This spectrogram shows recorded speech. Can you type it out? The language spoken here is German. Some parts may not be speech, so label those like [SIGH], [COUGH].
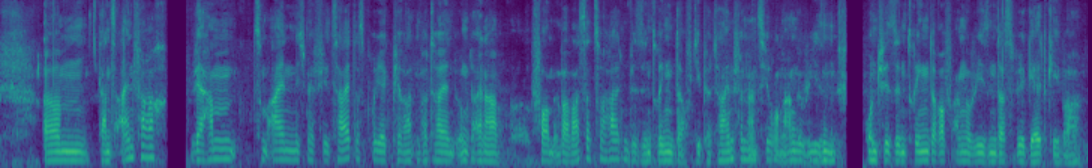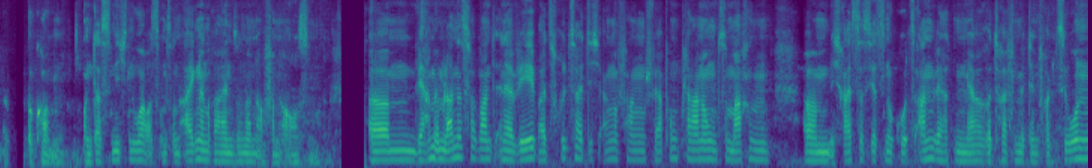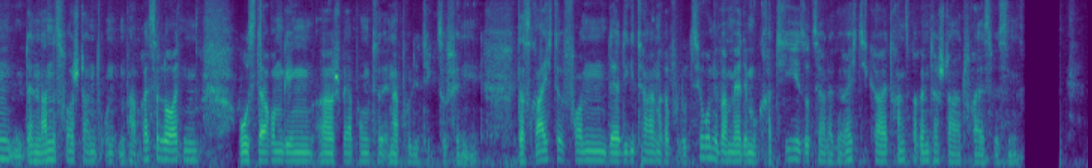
Ähm, ganz einfach, wir haben zum einen nicht mehr viel Zeit, das Projekt Piratenpartei in irgendeiner äh, Form über Wasser zu halten. Wir sind dringend auf die Parteienfinanzierung angewiesen und wir sind dringend darauf angewiesen, dass wir Geldgeber bekommen. Und das nicht nur aus unseren eigenen Reihen, sondern auch von außen. Ähm, wir haben im Landesverband NRW bereits frühzeitig angefangen, Schwerpunktplanungen zu machen. Ähm, ich reiße das jetzt nur kurz an. Wir hatten mehrere Treffen mit den Fraktionen, den Landesvorstand und ein paar Presseleuten, wo es darum ging, äh, Schwerpunkte in der Politik zu finden. Das reichte von der digitalen Revolution über mehr Demokratie, soziale Gerechtigkeit, transparenter Staat, freies Wissen.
